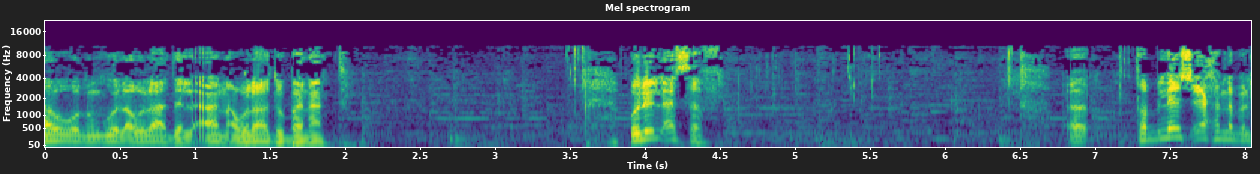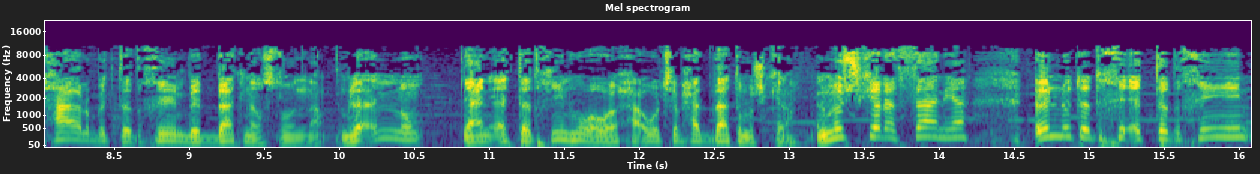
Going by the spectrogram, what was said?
أول بنقول أولاد الآن أولاد وبنات. وللأسف أه، طب ليش إحنا بنحارب التدخين بذاتنا وصلنا؟ لأنه يعني التدخين هو أول شيء بحد ذاته مشكلة، المشكلة الثانية إنه التدخين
